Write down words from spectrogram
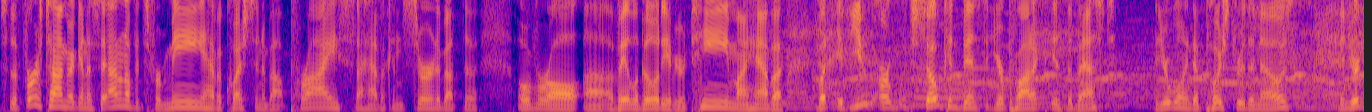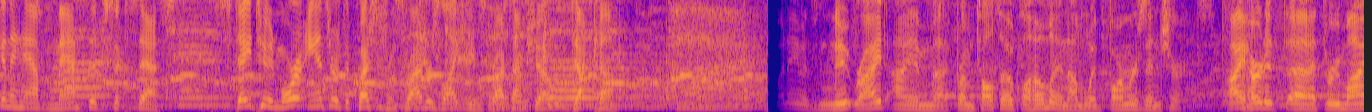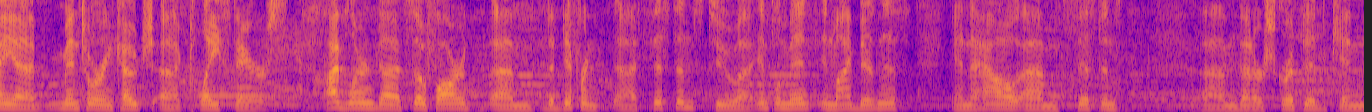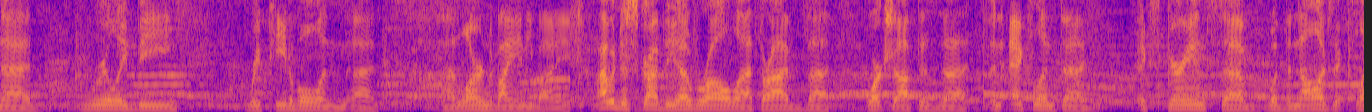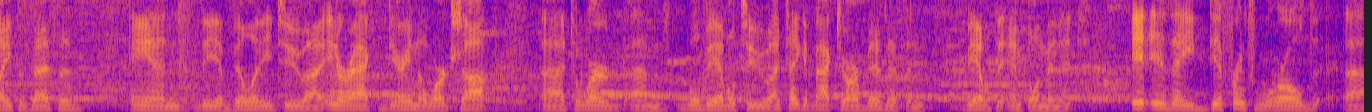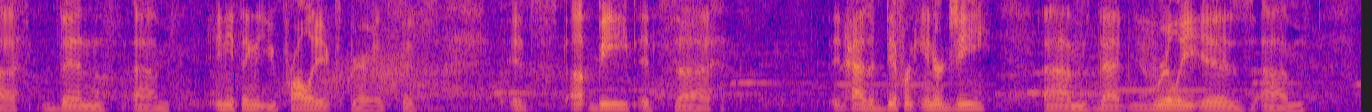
so the first time they're going to say, I don't know if it's for me. I have a question about price. I have a concern about the overall uh, availability of your team. I have a. But if you are so convinced that your product is the best, that you're willing to push through the nose, then you're going to have massive success. Stay tuned. More answers to questions from thrivers like you. ThriveTimeShow.com. My name is Newt Wright. I am uh, from Tulsa, Oklahoma, and I'm with Farmers Insurance. I heard it uh, through my uh, mentor and coach, uh, Clay Stairs. I've learned uh, so far um, the different uh, systems to implement in my business and how um, systems um, that are scripted can really be repeatable and uh, learned by anybody. I would describe the overall uh, Thrive uh, workshop as uh, an excellent uh, experience uh, with the knowledge that Clay possesses and the ability to interact during the workshop to where um, we'll be able to take it back to our business and be able to implement it. It is a different world than um, anything that you've probably experienced. It's it's upbeat. It's uh, it has a different energy um, that really is um,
